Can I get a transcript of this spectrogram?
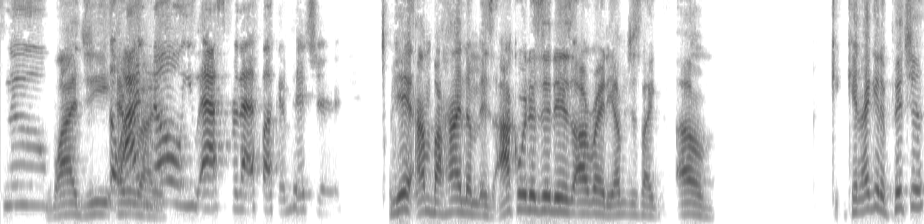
Snoop. YG, So everybody. I know you asked for that fucking picture. Yeah, I'm behind him. As awkward as it is already, I'm just like, um, can I get a picture?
